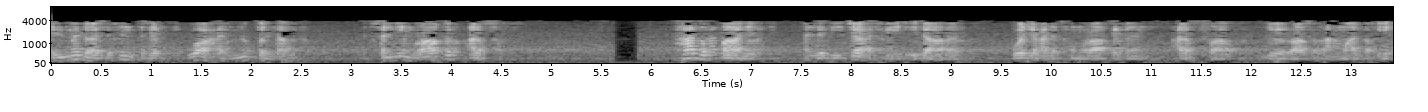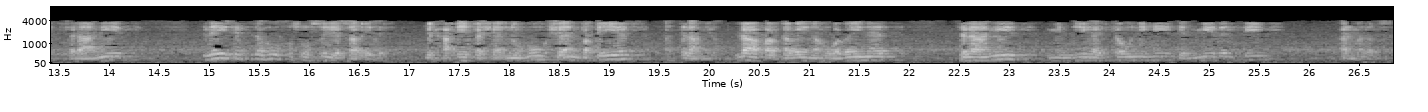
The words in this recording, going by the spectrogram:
المدرسة تنتهب واحد من الطلاب تخليه مراقب على الصف. هذا الطالب الذي جاءت به الإدارة وجعلته مراقبا على الصف ليراقب أعمال بقية التلاميذ ليست له خصوصية زائدة بالحقيقة شأنه شأن بقية التلاميذ. لا فرق بينه وبين التلاميذ من جهة كونه تلميذا في المدرسة.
